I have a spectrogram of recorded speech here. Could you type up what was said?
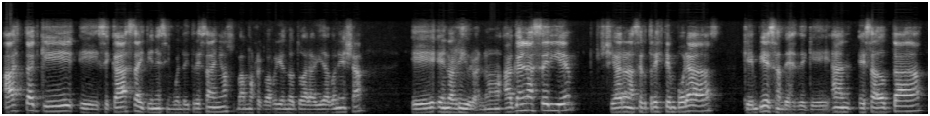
hasta que eh, se casa y tiene 53 años, vamos recorriendo toda la vida con ella, eh, en los libros, ¿no? Acá en la serie llegaron a ser tres temporadas que empiezan desde que Anne es adoptada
